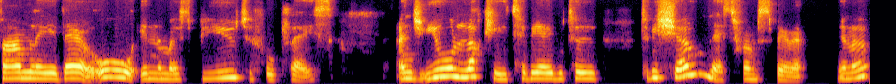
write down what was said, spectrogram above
family, they're all in the most beautiful place. And you're lucky to be able to to be shown this from spirit, you know?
